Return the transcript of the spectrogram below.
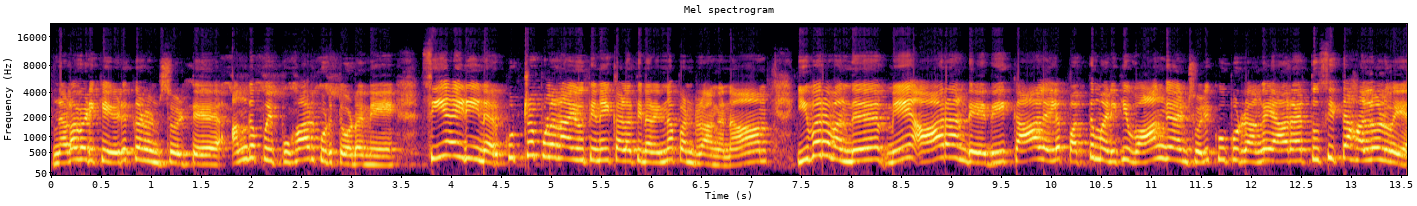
நடவடிக்கை எடுக்கணும்னு சொல்லிட்டு அங்க போய் புகார் கொடுத்த உடனே சிஐடியினர் குற்றப்புலனாய்வு திணைக்களத்தினர் என்ன பண்றாங்கன்னா இவரை வந்து மே ஆறாம் தேதி காலையில பத்து மணிக்கு வாங்கன்னு சொல்லி கூப்பிடுறாங்க. யார? துசித்த ஹல்லோலுவைய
